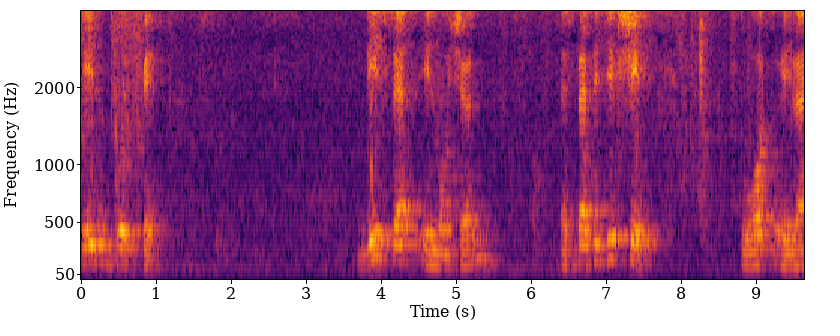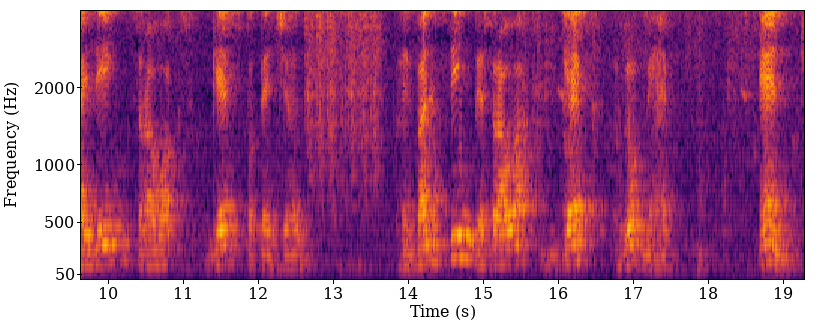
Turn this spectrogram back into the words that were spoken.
in good faith. This sets in motion a strategic shift towards realizing Sarawak's gas potential, advancing the Sarawak gas roadmap, and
